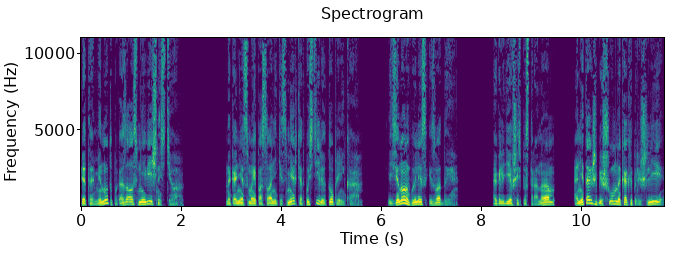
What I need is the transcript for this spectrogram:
эта минута показалась мне вечностью. Наконец, мои посланники смерти отпустили утопленника, и Зенон вылез из воды. Оглядевшись по сторонам, они так же бесшумно, как и пришли,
